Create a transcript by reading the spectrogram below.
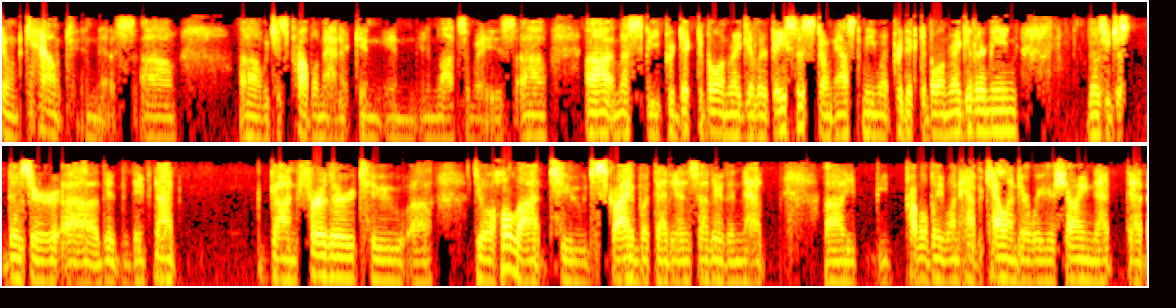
don't count in this. Uh, uh, which is problematic in, in, in lots of ways. Uh, uh, it must be predictable on a regular basis. Don't ask me what predictable and regular mean. Those are just, those are, uh, they, they've not gone further to uh, do a whole lot to describe what that is other than that uh, you, you, probably want to have a calendar where you're showing that that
